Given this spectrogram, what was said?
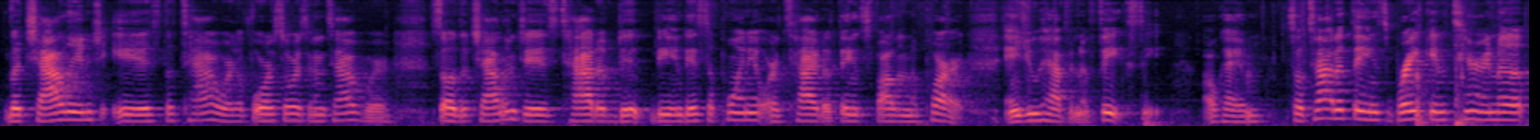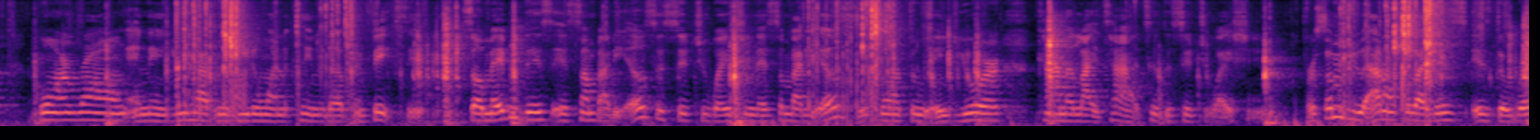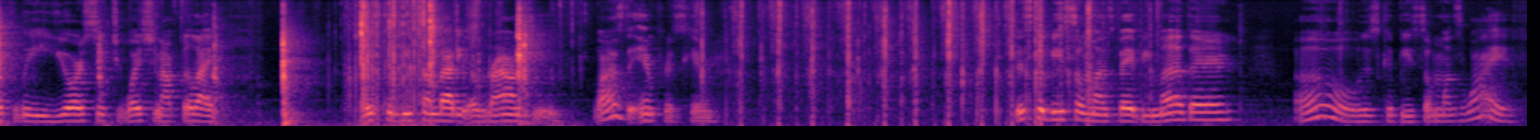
the challenge is the tower, the four swords in the tower. So the challenge is tired of di being disappointed or tired of things falling apart and you having to fix it. Okay, so tired of things breaking, tearing up, going wrong, and then you having to be the one to clean it up and fix it. So maybe this is somebody else's situation that somebody else is going through, and you're kind of like tied to the situation. For some of you, I don't feel like this is directly your situation. I feel like this could be somebody around you. Why is the Empress here? This could be someone's baby mother. Oh, this could be someone's wife.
